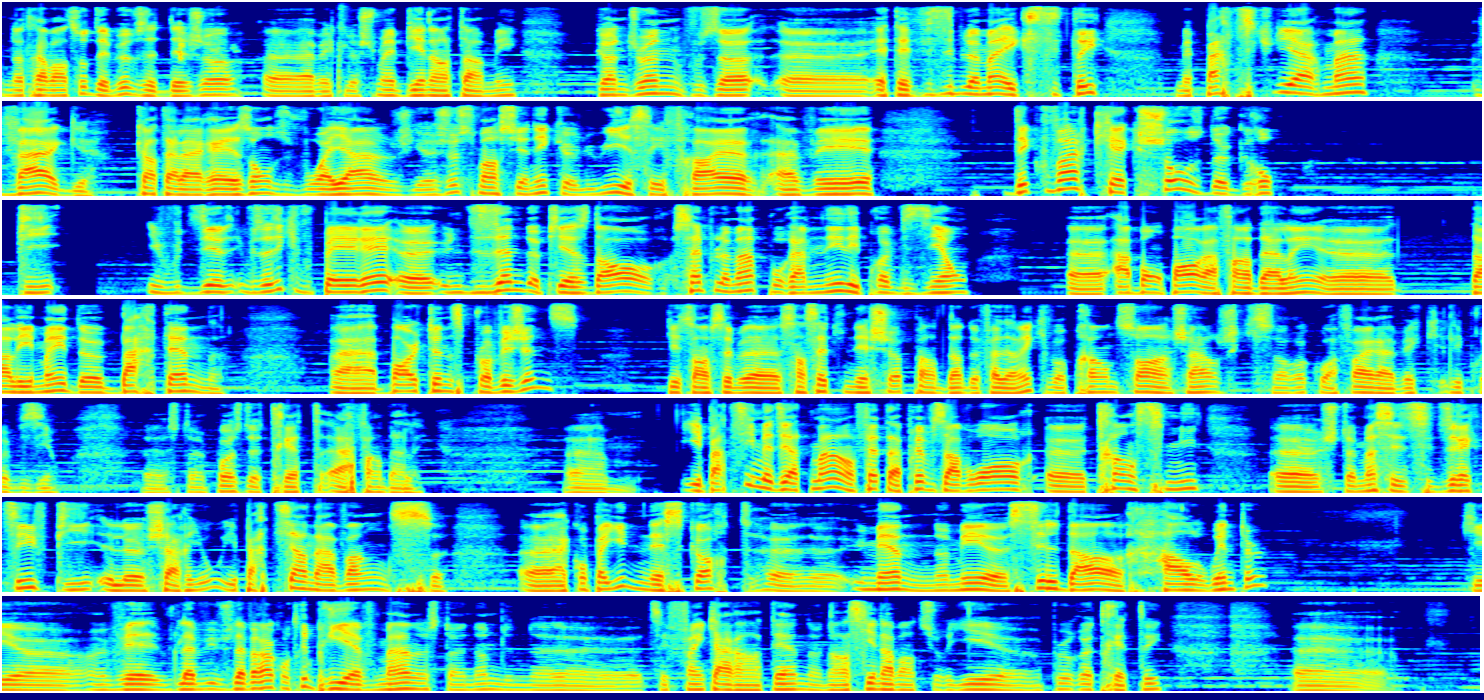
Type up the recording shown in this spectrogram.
notre aventure débute, vous êtes déjà euh, avec le chemin bien entamé. Gundren vous a euh, était visiblement excité, mais particulièrement vague quant à la raison du voyage. Il a juste mentionné que lui et ses frères avaient découvert quelque chose de gros. Puis il vous, dit- il vous a dit qu'il vous paierait euh, une dizaine de pièces d'or simplement pour amener les provisions euh, à bon port à Fandalin euh, dans les mains de Barten à Barton's Provisions, qui est censé, être une échoppe en dedans de Fandalin qui va prendre ça en charge, qui saura quoi faire avec les provisions. C'est un poste de traite à Fandalin. Il est parti immédiatement, en fait, après vous avoir transmis euh, justement ses, directives, puis le chariot. Est parti en avance, euh, accompagné d'une escorte euh, humaine nommée Sildar Halwinter, qui est un je l'avais rencontré brièvement. C'est un homme d'une fin quarantaine, un ancien aventurier un peu retraité.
